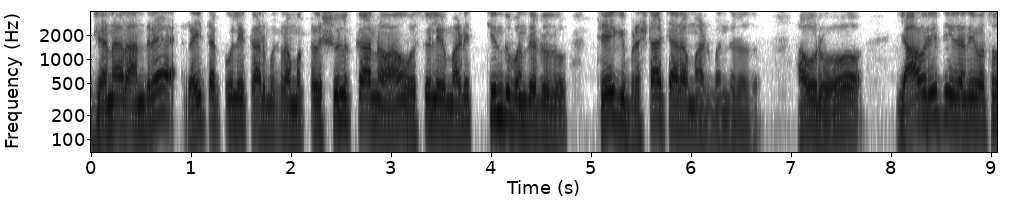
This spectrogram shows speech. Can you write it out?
ಜನರ ಅಂದರೆ ರೈತ ಕೂಲಿ ಕಾರ್ಮಿಕರ ಮಕ್ಕಳ ಶುಲ್ಕನೂ ವಸೂಲಿ ಮಾಡಿ ತಿಂದು ಬಂದಿರೋದು, ತೇಗಿ ಭ್ರಷ್ಟಾಚಾರ ಮಾಡಿ ಬಂದಿರೋದು. ಅವರು ಯಾವ ರೀತಿ ಇದೆ ಅಂದರೆ ಇವತ್ತು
